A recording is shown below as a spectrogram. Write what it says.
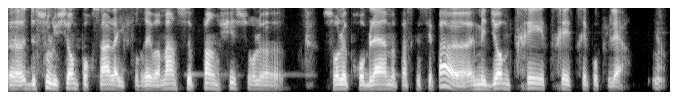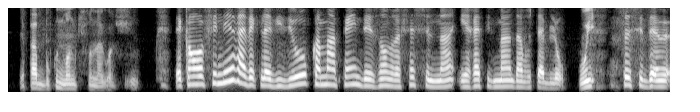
euh, de solution pour ça. Là, il faudrait vraiment se pencher sur le, sur le problème parce que c'est pas euh, un médium très, très, très populaire. Il n'y a pas beaucoup de monde qui font de la gouache. Fait qu'on va finir avec la vidéo Comment peindre des ombres facilement et rapidement dans vos tableaux. Oui. Ça, c'est de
